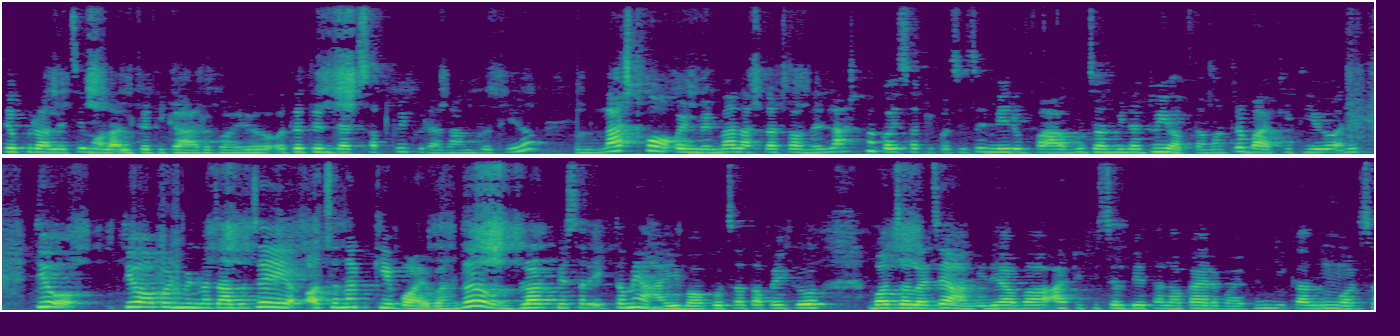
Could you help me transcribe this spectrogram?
त्यो कुराले चाहिँ मलाई अलिकति गाह्रो भयो। देन द्याट सबै कुरा राम्रो थियो। लास्टको अपोइन्टमेन्टमा लास्ट लास्ट भन्दा लास्टमा गइसकेपछि चाहिँ मेरो बाबु जन्मिन दुई हप्ता मात्र बाँकी थियो अनि त्यो त्यो अपोइन्टमेन्टमा जाँदा चाहिँ अचानक के भयो भन्दा ब्लड प्रेसर एकदमै हाई भएको छ तपाईँको बच्चालाई चाहिँ हामीले अब आर्टिफिसियल बेथा लगाएर भए पनि निकाल्नुपर्छ।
